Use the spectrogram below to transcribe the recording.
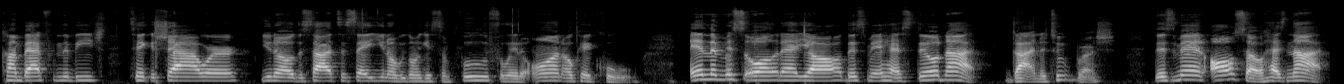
Come back from the beach, take a shower, you know, decide to say, you know, we're going to get some food for later on. Okay, cool. In the midst of all of that, y'all, this man has still not gotten a toothbrush. This man also has not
